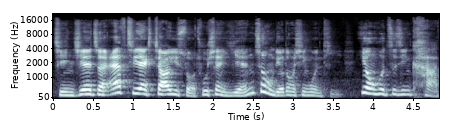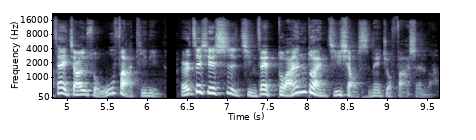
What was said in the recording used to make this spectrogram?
紧接着，FTX 交易所出现严重流动性问题，用户资金卡在交易所无法提领，而这些事仅在短短几小时内就发生了。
